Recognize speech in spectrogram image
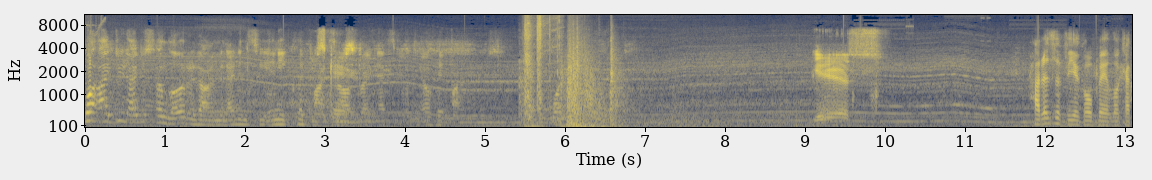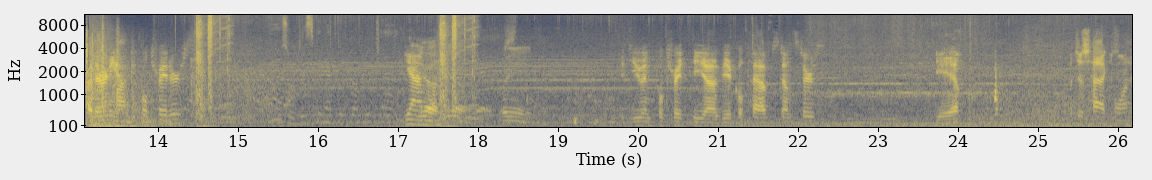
Well, I dude, I just unloaded on him and I didn't see any clip marks scared. on right next to him, No hit markers. Yes. How does the vehicle bay look at Are the there any map? infiltrators? Yeah, Yeah, man. yeah. You? Did you infiltrate the uh, vehicle tabs downstairs? Yep. I just hacked one.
